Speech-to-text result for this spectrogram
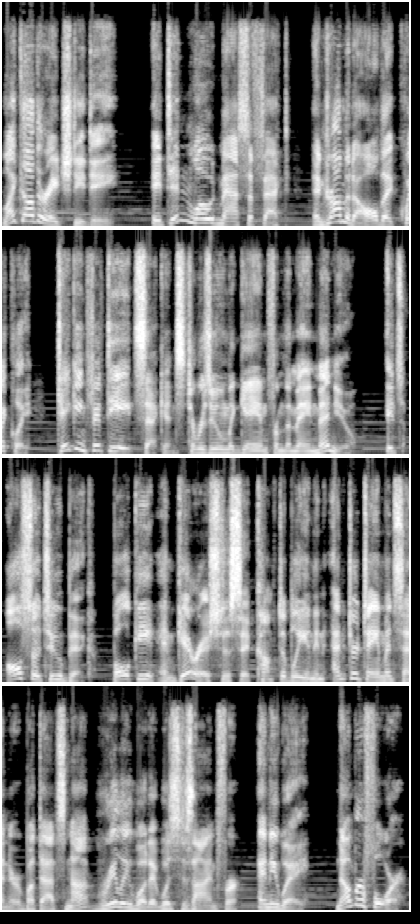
Like other HDD, it didn't load Mass Effect Andromeda all that quickly, taking 58 seconds to resume a game from the main menu. It's also too big, bulky, and garish to sit comfortably in an entertainment center, but that's not really what it was designed for. Anyway, number 4.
